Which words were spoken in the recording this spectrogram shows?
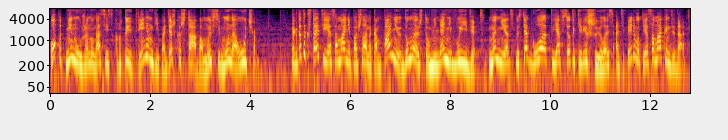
Опыт не нужен, у нас есть крутые тренинги и поддержка штаба, мы всему научим. Когда-то, кстати, я сама не пошла на компанию, думая, что у меня не выйдет. Но нет, спустя год я все-таки решилась, а теперь вот я сама кандидат.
